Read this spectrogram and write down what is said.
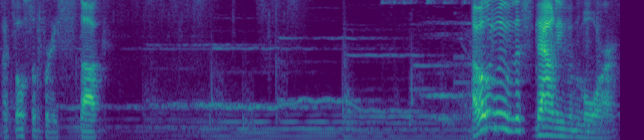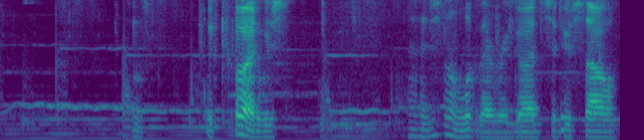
That's also pretty stuck. How about we move this down even more? We could, we just... It just doesn't look that very good to do so.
